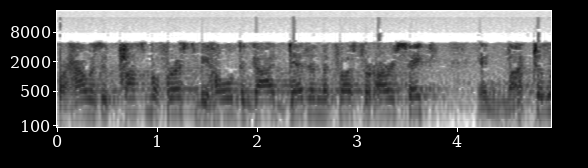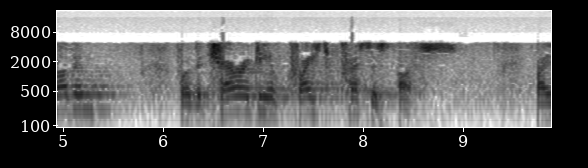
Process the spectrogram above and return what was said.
Or how is it possible for us to behold the God dead on the cross for our sake and not to love him? For the charity of Christ presses us. By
